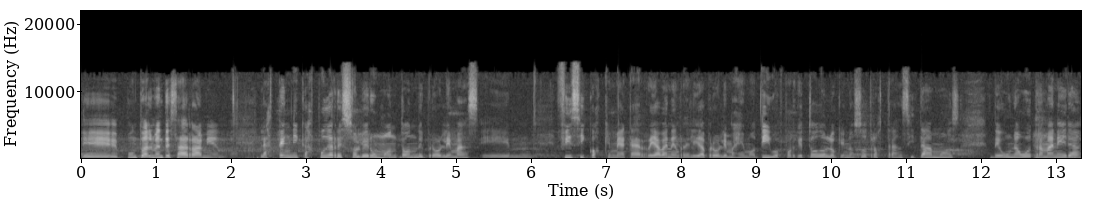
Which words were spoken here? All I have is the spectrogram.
eh, puntualmente esa herramienta? Las técnicas pude resolver un montón de problemas físicos que me acarreaban en realidad problemas emotivos, porque todo lo que nosotros transitamos de una u otra manera,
